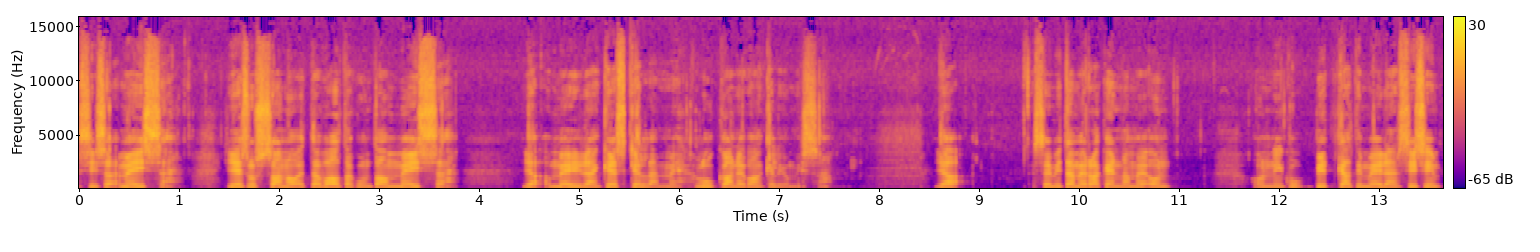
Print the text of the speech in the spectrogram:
sisä, meissä. Jeesus sanoi, että valtakunta on meissä ja meidän keskellämme Luukkaan evankeliumissa. Ja se, mitä me rakennamme, on, on niin kuin pitkälti meidän sisin,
